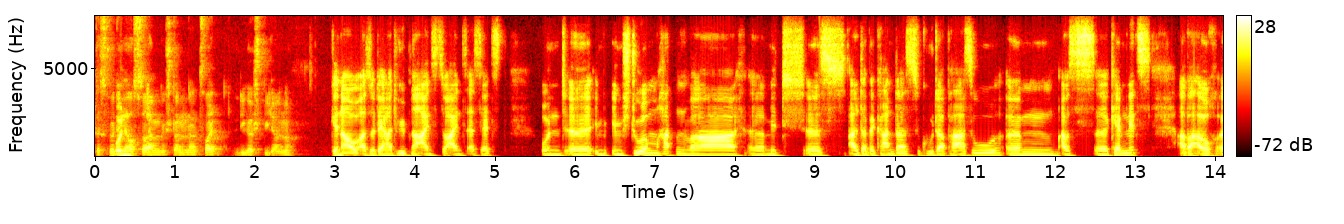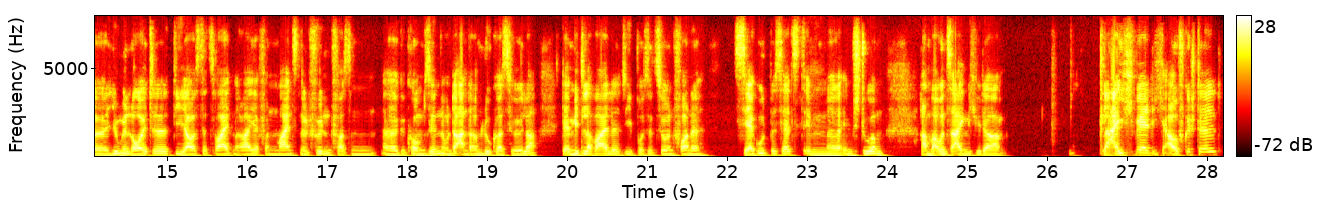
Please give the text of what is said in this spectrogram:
Das würde ich auch sagen, gestandener Zweitligaspieler, ne? Genau, also der hat Hübner 1 zu 1 ersetzt. Und äh, im, im, Sturm hatten wir äh, mit äh, alter Bekannter Sukuta Pasu ähm, aus äh, Chemnitz, aber auch äh, junge Leute, die aus der zweiten Reihe von Mainz 05 aus dem, äh, gekommen sind, unter anderem Lukas Höhler, der mittlerweile die Position vorne sehr gut besetzt im, im Sturm, haben wir uns eigentlich wieder gleichwertig aufgestellt.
